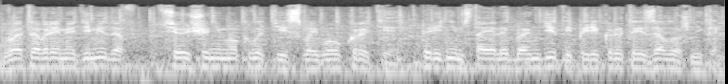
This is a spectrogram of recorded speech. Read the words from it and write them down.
В это время Демидов все еще не мог выйти из своего укрытия. Перед ним стояли бандиты, перекрытые заложниками.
